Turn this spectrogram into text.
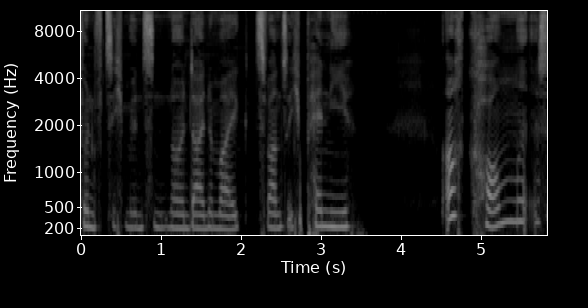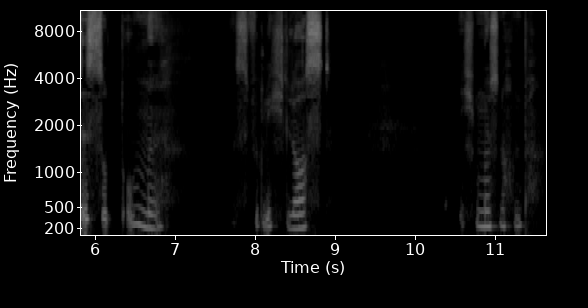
50 Münzen, 9 Dynamite, 20 Penny. Ach komm, es ist so dumm. Es ist wirklich lost. Ich muss noch ein paar.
